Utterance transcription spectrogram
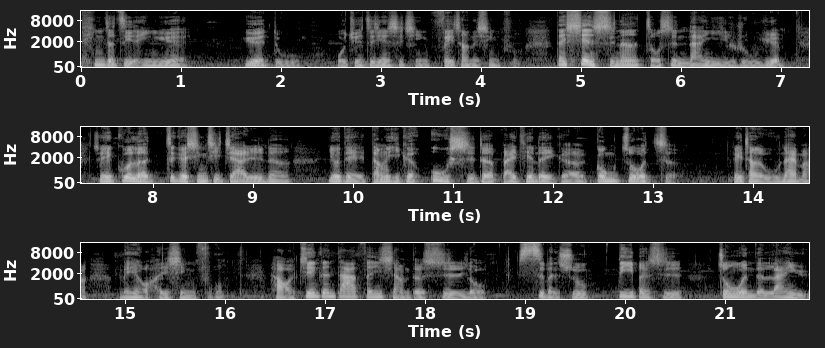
听着自己的音乐阅读，我觉得这件事情非常的幸福。但现实呢，总是难以如愿，所以过了这个星期假日呢。又得当一个务实的白天的一个工作者，非常的无奈吗？没有，很幸福。好，今天跟大家分享的是有四本书，第一本是中文的《蓝雨》，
